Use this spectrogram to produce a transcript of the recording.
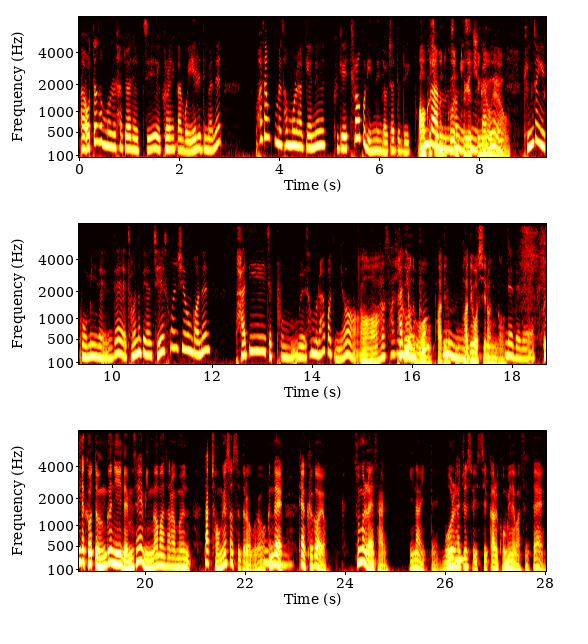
아, 어떤 선물을 사줘야 될지 그러니까 뭐 예를 들면은 화장품을 선물하기에는 그게 트러블이 있는 여자들도 있고 아, 민감성이 되게 있으니까는 중요해요. 굉장히 고민이 되는데 저는 그냥 제일 손쉬운 거는 바디 제품을 선물하거든요. 아, 사실 바디 그거는 용품? 뭐 바디 음. 바디워시 이러는 거. 네네네. 근데 그것도 은근히 냄새에 민감한 사람은 딱 정해서 쓰더라고요. 근데 음. 그냥 그거예요. 24살 이 나이 때뭘 음. 해줄 수 있을까를 고민해 봤을 때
